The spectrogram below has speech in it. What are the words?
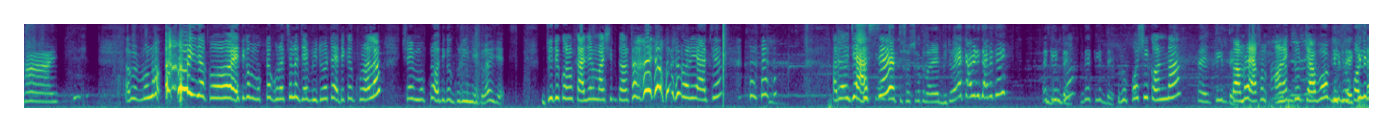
হাই আমার বোন ওই দেখো এদিকে মুখটা ঘুরেছিল যে ভিডিওটা এদিকে ঘোরালাম সেই মুখটা ওদিকে ঘুরিয়ে নিয়ে গেলো ওই যে। যদি কোনো কাজের মাসির দরকার হয় আমাদের বাড়ি আছে। আর ওই যে আসছে। তুই শস্য খেতে পারে ভিডিও এ কাবিরি যাবে তুই? ক্লিপ দে দে ক্লিপ দে। রূপসী কন্যা। দে। তো আমরা এখন অনেক দূর যাব ভিডিও করতে।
